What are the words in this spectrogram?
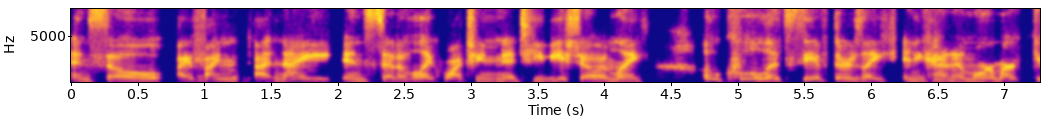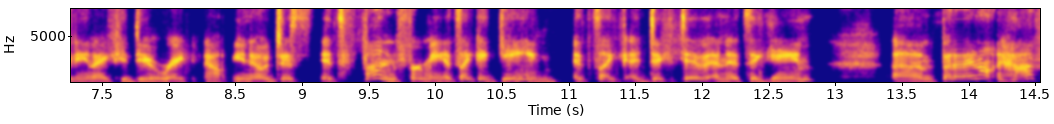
And so I find at night, instead of like watching a TV show, I'm like, oh, cool. Let's see if there's like any kind of more marketing I could do right now. You know, just it's fun for me. It's like a game, it's like addictive and it's a game. Um, but I don't have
